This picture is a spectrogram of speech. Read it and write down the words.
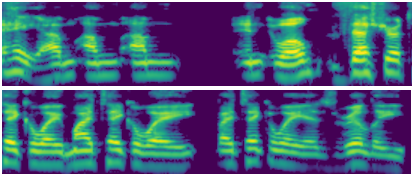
hey, I'm I'm I'm and well, that's your takeaway. My takeaway, my takeaway is really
